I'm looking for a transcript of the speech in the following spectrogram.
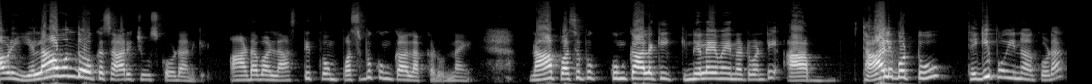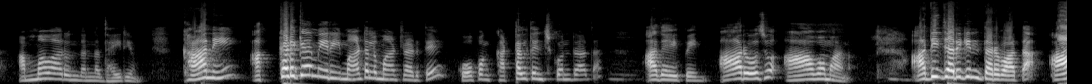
ఆవిడ ఎలా ఉందో ఒకసారి చూసుకోవడానికి. ఆడవాళ్ళ అస్తిత్వం పసుపు కుంకాలు అక్కడ ఉన్నాయి. నా పసుపు కుంకాలకి నిలయమైనటువంటి ఆ తాళిబొట్టు తెగిపోయినా కూడా అమ్మవారు ఉందన్న ధైర్యం. కానీ అక్కడికే మీరు ఈ మాటలు మాట్లాడితే కోపం కట్టలు తెంచుకొని రాదా? అది అయిపోయింది. ఆ రోజు అవమానం. అది జరిగిన తర్వాత ఆ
